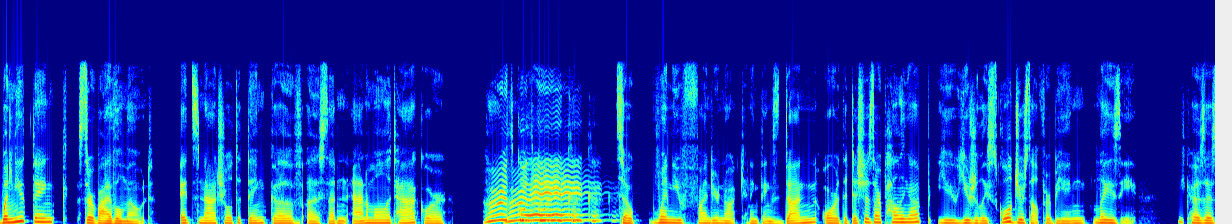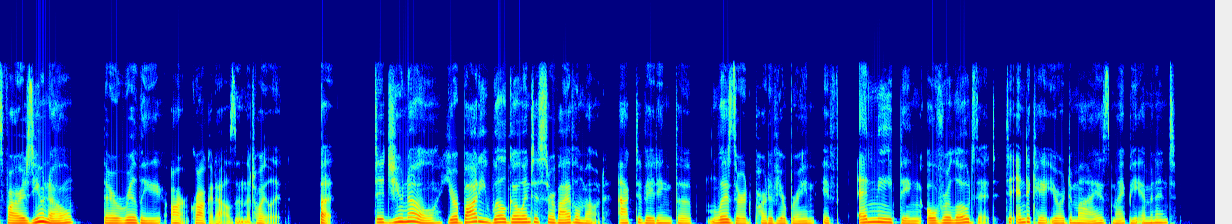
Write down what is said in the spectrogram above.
When you think survival mode, it's natural to think of a sudden animal attack or earthquake. So when you find you're not getting things done or the dishes are piling up, you usually scold yourself for being lazy. Because as far as you know, there really aren't crocodiles in the toilet. But did you know your body will go into survival mode, activating the lizard part of your brain if anything overloads it to indicate your demise might be imminent?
